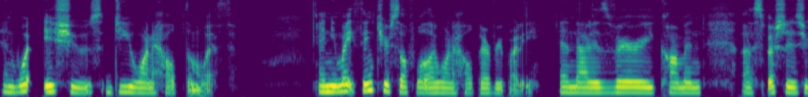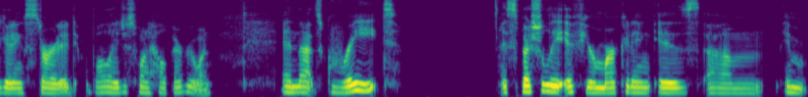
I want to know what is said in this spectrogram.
And what issues do you want to help them with? And you might think to yourself, well, I want to help everybody. And that is very common, especially as you're getting started. Well, I just want to help everyone. And that's great especially if your marketing is um, in,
